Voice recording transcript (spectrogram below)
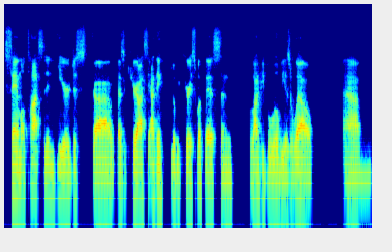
Sam, I'll toss it in here just uh, as a curiosity. I think you'll be curious about this, and a lot of people will be as well. Um,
